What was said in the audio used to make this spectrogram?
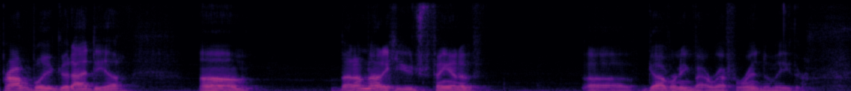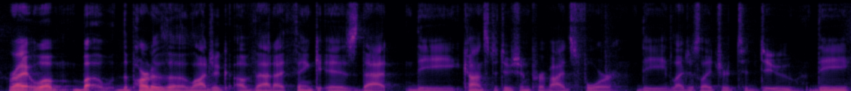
probably a good idea. Um, but I'm not a huge fan of uh, governing by referendum either. Right. Well, but the part of the logic of that, I think, is that the Constitution provides for the legislature to do the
